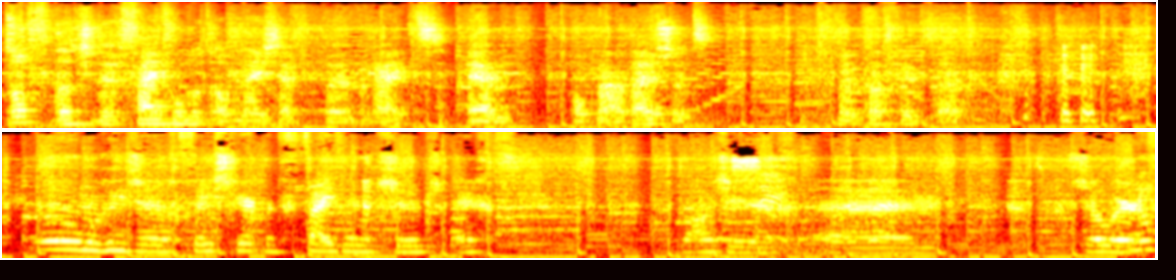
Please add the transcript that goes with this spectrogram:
tof dat je de 500 abonnees hebt eh, bereikt. En op naar 1000. Leuk dat vindt het ook. Oh Maurice, gefeliciteerd met 500 subs. Echt waanzinnig. Ehm zo erg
